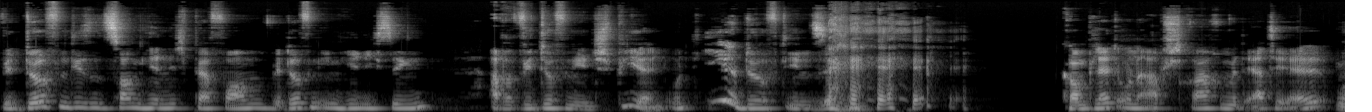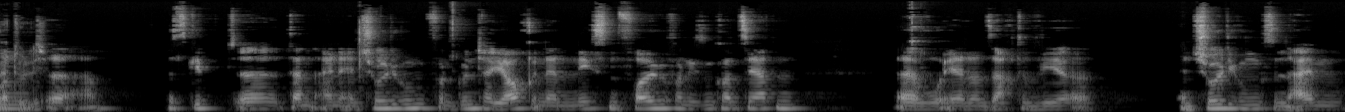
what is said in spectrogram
wir dürfen diesen Song hier nicht performen, wir dürfen ihn hier nicht singen, aber wir dürfen ihn spielen und ihr dürft ihn singen. Komplett ohne Absprache mit RTL. Natürlich. Und äh, es gibt äh, dann eine Entschuldigung von Günther Jauch in der nächsten Folge von diesen Konzerten, äh, wo er dann sagte, wir Entschuldigung sind einem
